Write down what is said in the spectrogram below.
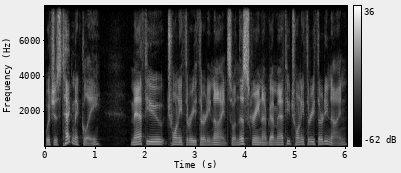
which is technically Matthew 23 39. So in this screen, I've got Matthew 23 39,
